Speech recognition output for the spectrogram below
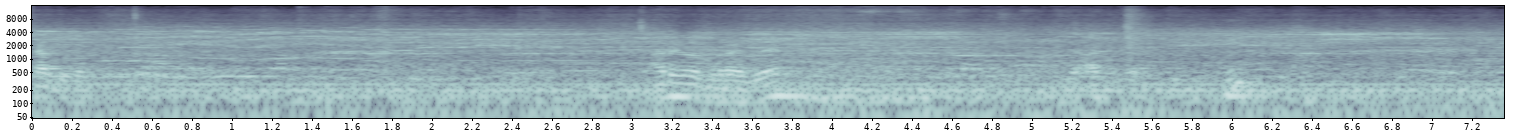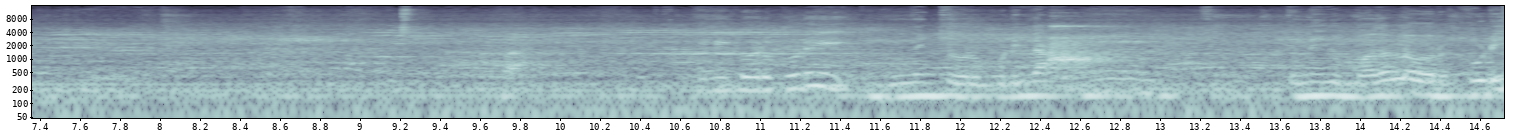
சாப்பிட்டுக்கோ ஆடுகளை போடாது இது. ஆட்டு. இன்னைக்கு ஒரு குடி இன்னைக்கு ஒரு குடி தான் இன்னைக்கு முதல்ல ஒரு குடி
